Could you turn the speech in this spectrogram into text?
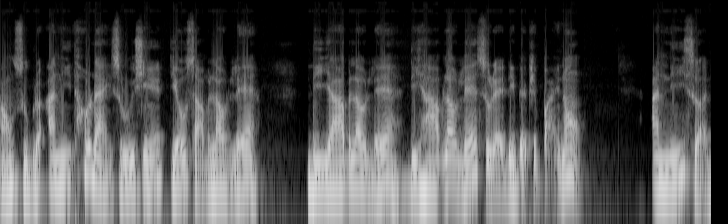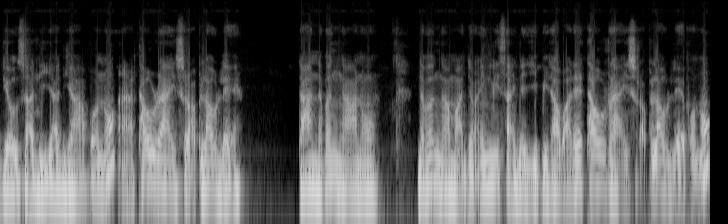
အောင်ဆိုပြီးတော့အနီးထောက်လိုက်ဆိုလို့ရှိရင်ဒီဥစ္စာဘယ်လောက်လဲ ဒီရာဘယ်လောက်လဲဒီဟာဘယ်လောက်လဲဆိုတဲ့အဓိပ္ပာယ်ဖြစ်ပါတယ်နော်အနီးဆိုတာဒီဥစ္စာဒီရာဒီဟာပေါ့နော်အဲထောက်လိုက်ဆိုတာဘယ်လောက်လဲဒါနံပါတ်5နော်နံပါတ်5မှာကျွန်တော်အင်္ဂလိပ်ဆိုင်နဲ့ရေးပေးထားပါတယ်ထောက်ရိုင်ဆိုတာဘယ်လောက်လဲပေါ့နော်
